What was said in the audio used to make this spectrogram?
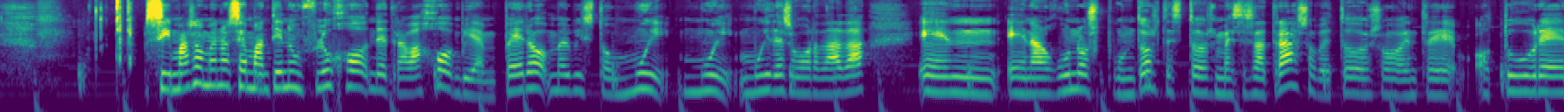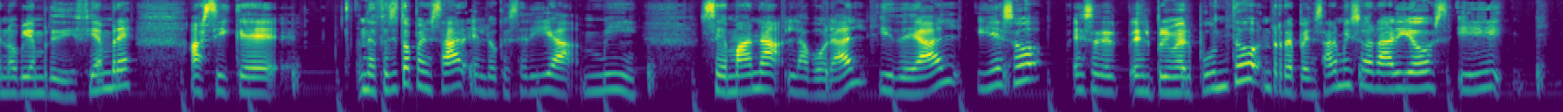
si más o menos se mantiene un flujo de trabajo, bien, pero me he visto muy, muy, muy desbordada en, en, algunos puntos de estos meses atrás, sobre todo eso entre octubre, noviembre y diciembre. Así que necesito pensar en lo que sería mi semana laboral ideal y eso es el, primer punto, repensar mis horarios y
